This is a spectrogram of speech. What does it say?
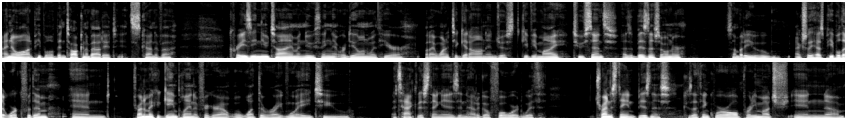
I know a lot of people have been talking about it. It's kind of a crazy new time, a new thing that we're dealing with here but I wanted to get on and just give you my two cents as a business owner, somebody who actually has people that work for them, and trying to make a game plan and figure out what the right way to attack this thing is and how to go forward with trying to stay in business because I think we're all pretty much in um,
